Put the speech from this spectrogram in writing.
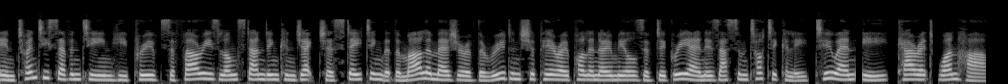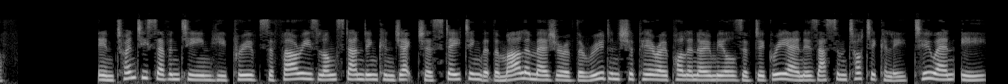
In 2017 he proved Saffari's long-standing conjecture stating that the Mahler measure of the Rudin-Shapiro polynomials of degree n is asymptotically 2n e 1 half. In 2017 he proved Saffari's long-standing conjecture stating that the Mahler measure of the Rudin-Shapiro polynomials of degree n is asymptotically 2n e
